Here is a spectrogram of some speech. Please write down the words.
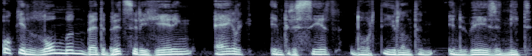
Ook in Londen, bij de Britse regering, eigenlijk interesseert Noord-Ierland hem in wezen niet.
